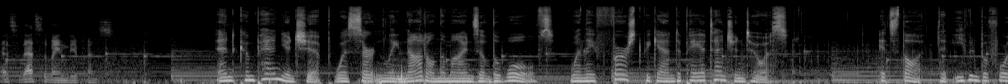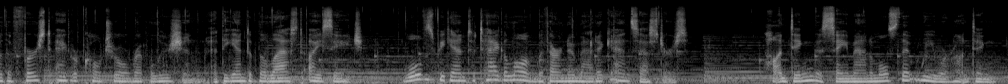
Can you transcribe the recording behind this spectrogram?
That's, that's the main difference. And companionship was certainly not on the minds of the wolves when they first began to pay attention to us. It's thought that even before the first agricultural revolution at the end of the last ice age, wolves began to tag along with our nomadic ancestors, hunting the same animals that we were hunting.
